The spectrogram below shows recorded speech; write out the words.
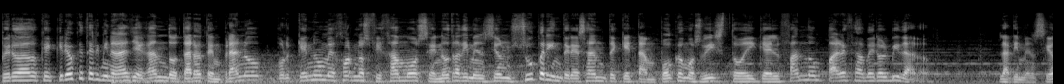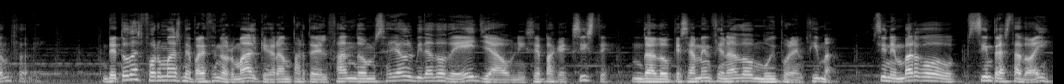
pero dado que creo que terminará llegando tarde o temprano, ¿por qué no mejor nos fijamos en otra dimensión súper interesante que tampoco hemos visto y que el fandom parece haber olvidado? La dimensión Zoni. De todas formas, me parece normal que gran parte del fandom se haya olvidado de ella o ni sepa que existe, dado que se ha mencionado muy por encima. Sin embargo, siempre ha estado ahí.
